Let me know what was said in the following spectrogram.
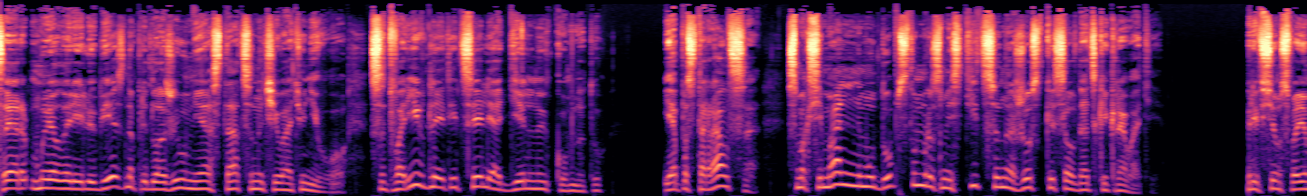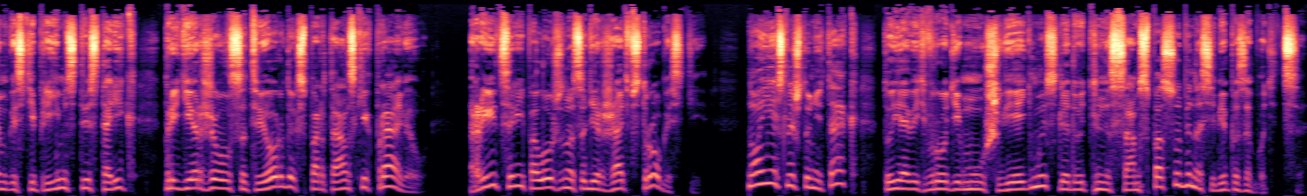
Сэр Мэлори любезно предложил мне остаться ночевать у него, сотворив для этой цели отдельную комнату. Я постарался с максимальным удобством разместиться на жесткой солдатской кровати. При всем своем гостеприимстве старик придерживался твердых спартанских правил. Рыцарей положено содержать в строгости. Ну а если что не так, то я ведь вроде муж ведьмы, следовательно, сам способен о себе позаботиться.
